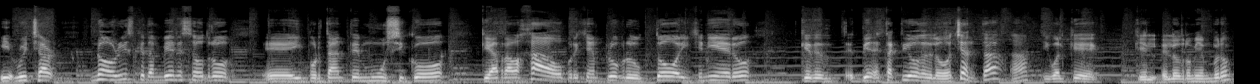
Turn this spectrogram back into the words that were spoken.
Y Richard Norris, que también es otro eh, importante músico que ha trabajado, por ejemplo, productor, ingeniero, que está activo desde los 80, ¿ah? igual que, el, otro miembro.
